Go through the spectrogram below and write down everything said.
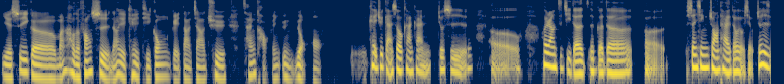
也是一个蛮好的方式，然后也可以提供给大家去参考跟运用哦。可以去感受看看，就是呃，会让自己的这个的呃身心状态都有些，就是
